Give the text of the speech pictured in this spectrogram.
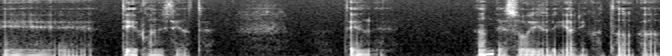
えー、っていう感じでやってでねなんでそういうやり方が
